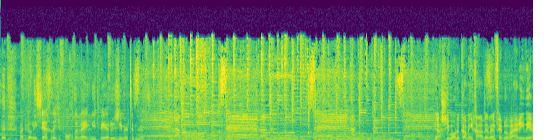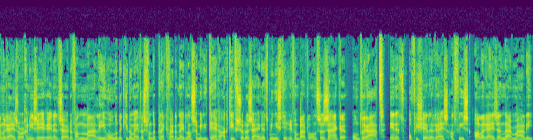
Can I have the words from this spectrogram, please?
maar dat wil niet zeggen dat je volgende week niet weer ruzie met hem hebt. Ja, Simone Kamminga wil in februari weer een reis organiseren in het zuiden van Mali. Honderden kilometers van de plek waar de Nederlandse militairen actief zullen zijn. Het ministerie van Buitenlandse Zaken ontraadt in het officiële reisadvies alle reizen naar Mali.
